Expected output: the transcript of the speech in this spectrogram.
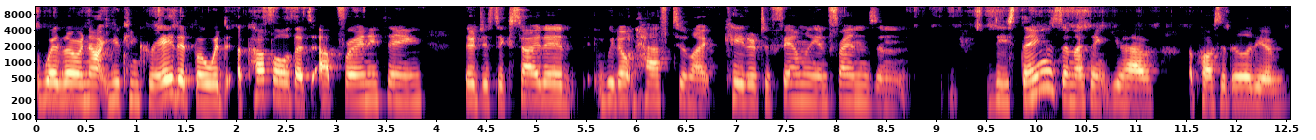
whether or not you can create it, but with a couple that's up for anything, they're just excited. We don't have to like cater to family and friends and these things. And I think you have a possibility of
